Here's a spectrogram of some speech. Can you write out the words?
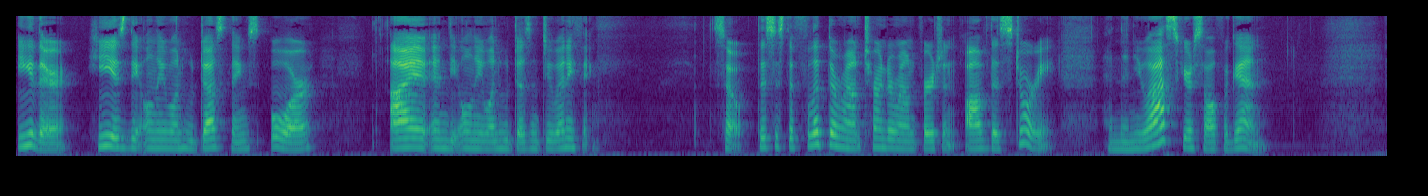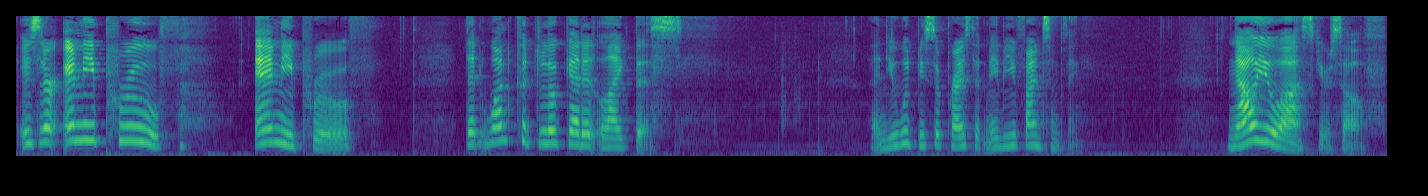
either he is the only one who does things or I am the only one who doesn't do anything. So, this is the flipped around, turned around version of this story. And then you ask yourself again is there any proof, any proof, that one could look at it like this? And you would be surprised that maybe you find something. Now you ask yourself,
